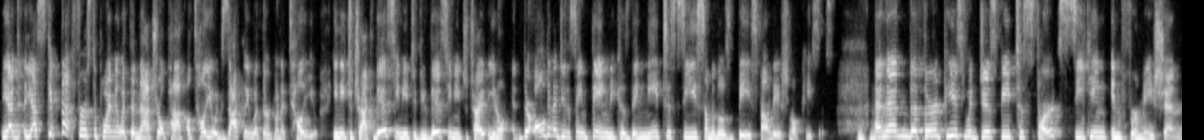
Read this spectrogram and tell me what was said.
yeah, yeah, skip that first appointment with the naturopath. I'll tell you exactly what they're going to tell you. You need to track this, you need to do this, you need to try, you know, they're all going to do the same thing because they need to see some of those base foundational pieces. Mm-hmm. And then the third piece would just be to start seeking information.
